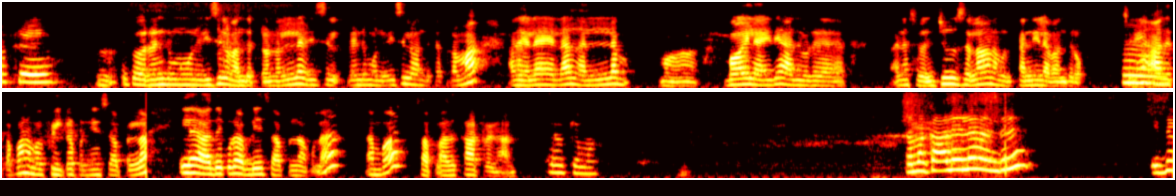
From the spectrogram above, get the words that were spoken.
ஓகே இப்போ ஒரு ரெண்டு மூணு விசில் வந்துட்டோம். நல்ல விசில் ரெண்டு மூணு விசில் வந்துட்ட அப்புறமா அது இலையெல்லாம் நல்லா பாயில் ஆகிடு அதோட என்ன சொல்றது ஜூஸ் எல்லாம் நமக்கு தண்ணியில வந்துடும் சரி அதுக்கப்புறம் நம்ம ஃபில்டர் பண்ணி சாப்பிடலாம். இல்லை அது கூட அப்படியே சாப்பிட்னா கூட நம்ம சாப்பிடலாம். அது காட்டுறேன் நான். ஓகேம்மா நம்ம காலையில வந்து இது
